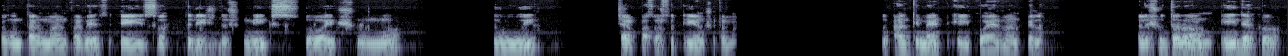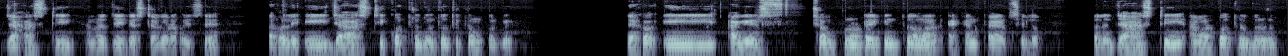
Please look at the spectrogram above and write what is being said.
তখন তার মান পাবে এই ছত্রিশ দশমিক ছয় শূন্য দুই চার পাঁচ, অর্থাৎ এই অংশটা মান। আলটিমেট এই ওয়াইয়ের মান পেলাম। তাহলে সুতরাং এই দেখো জাহাজটি, আমরা যে কাজটা করা হয়েছে, তাহলে এই জাহাজটি কত দ্রুত অতিক্রম করবে? দেখো এই আগের সম্পূর্ণটাই কিন্তু আমার এখানকার ছিল। তাহলে জাহাজটি আমার কত দূরত্ব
